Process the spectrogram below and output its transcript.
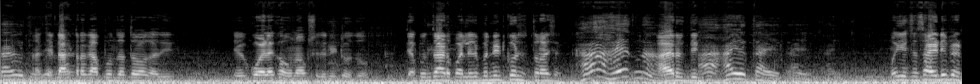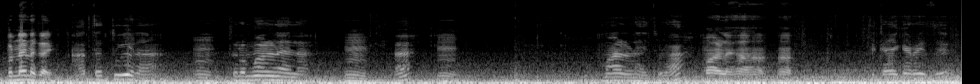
काय होतं ते? डॉक्टर आपण जातो बघा ते. गोळ्या खाऊन औषध नीट होतो. ते आपण झाड पाल्याने पण नीट करू शकतो ना हा आहेत ना. आयुर्वेदिक. हा, आहेत आहेत आहेत. मग याचा साईड इफेक्ट पण नाही ना काय? आता तू आहे ना. हम्म, तुला माळ नाही ना हम्म, हा? हम्म. माळ नाही तुला. माळ आहे, हा हा हा. ते काय करायचं?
